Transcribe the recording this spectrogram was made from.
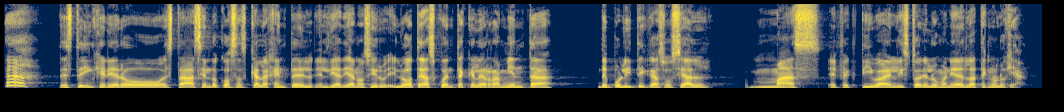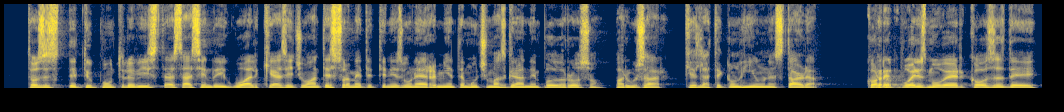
ah, este ingeniero está haciendo cosas que a la gente del, del día a día no sirve. Y luego te das cuenta que la herramienta de política social más efectiva en la historia de la humanidad es la tecnología. Entonces, de tu punto de vista, está haciendo igual que has hecho antes, solamente tienes una herramienta mucho más grande y poderoso para usar, que es la tecnología en una startup. Correcto. Pero puedes mover cosas de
